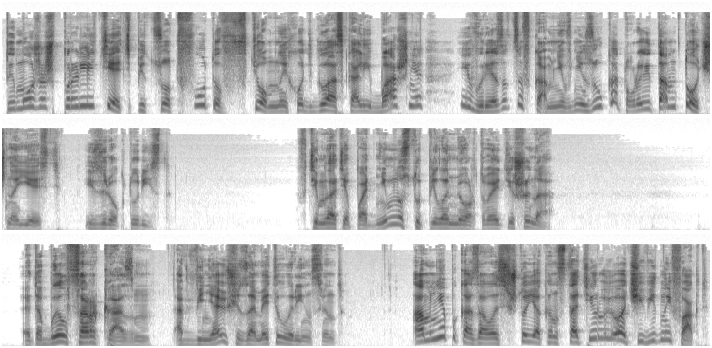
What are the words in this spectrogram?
Ты можешь пролететь 500 футов в темной хоть глаз кали башне и врезаться в камни внизу, которые там точно есть», — изрек турист. В темноте под ним наступила мертвая тишина. Это был сарказм, обвиняющий заметил Ринсвинд. А мне показалось, что я констатирую очевидный факт.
